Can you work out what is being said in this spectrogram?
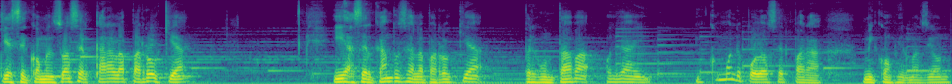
que se comenzó a acercar a la parroquia y acercándose a la parroquia preguntaba, oiga, ¿y cómo le puedo hacer para mi confirmación?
